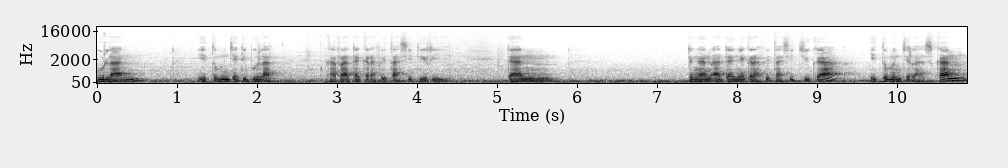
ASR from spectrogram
bulan itu menjadi bulat karena ada gravitasi diri. Dan dengan adanya gravitasi juga itu menjelaskan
